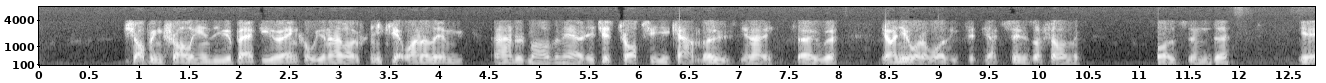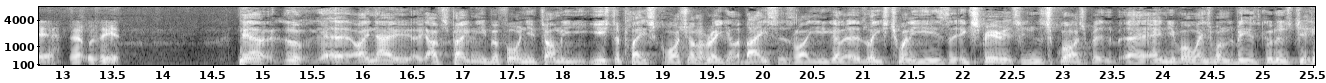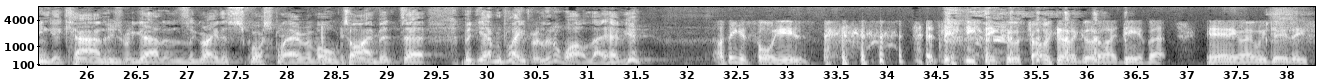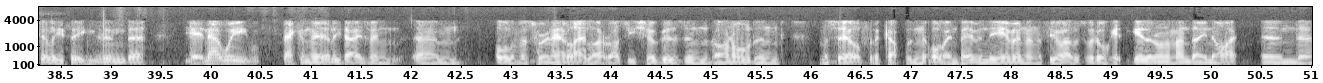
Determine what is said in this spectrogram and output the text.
shopping trolley into your back of your ankle. You know, like when you get one of them 100 miles an hour, it just drops you. You can't move. You know, so uh, yeah, I knew what it was as soon as I fell in the was, and uh, yeah, that was it. Now, look, uh, I know I've spoken to you before, and you've told me you used to play squash on a regular basis. Like you've got at least 20 years experience in squash, but uh, and you've always wanted to be as good as Jahangir Khan, who's regarded as the greatest squash player of all time. but uh, but you haven't played for a little while, though, have you? I think it's four years. At 66, it was probably not a good idea, but anyway, we do these silly things, and uh, yeah, no, we back in the early days when. Um, all of us were in Adelaide, like Rossi Sugars and Ronald and myself and a couple of, oh, and Bevan Dearman and a few others would all get together on a Monday night. And, uh,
